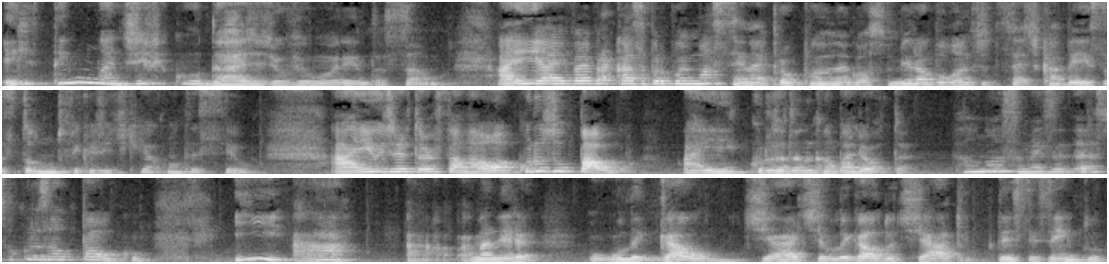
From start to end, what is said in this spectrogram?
ele tem uma dificuldade de ouvir uma orientação. Aí, aí vai pra casa, propõe uma cena, aí propõe um negócio mirabolante de sete cabeças, todo mundo fica, gente, o que aconteceu? Aí o diretor fala, ó, cruza o palco. Aí cruza dando cambalhota. Fala, nossa, mas era só cruzar o palco. E a, a, a maneira, o, legal de arte, o legal do teatro, desse exemplo,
